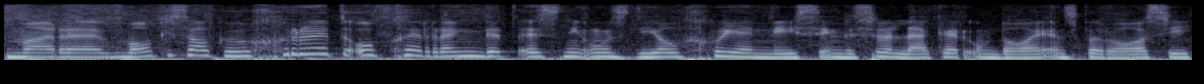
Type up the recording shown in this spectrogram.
maar uh, maak nie saak hoe groot of gering dit is nie, ons deel goeie nuus en dit is so lekker om daai inspirasie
